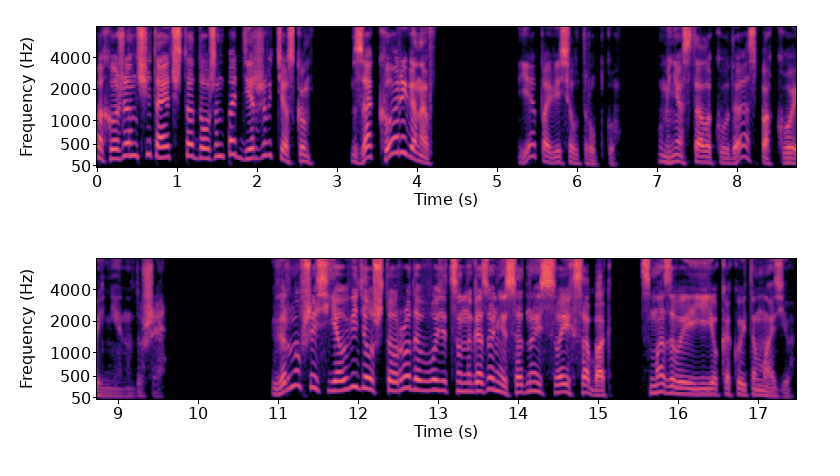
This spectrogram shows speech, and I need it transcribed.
Похоже, он считает, что должен поддерживать тезку. За Корриганов!» Я повесил трубку. У меня стало куда спокойнее на душе. Вернувшись, я увидел, что Рода возится на газоне с одной из своих собак, смазывая ее какой-то мазью.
